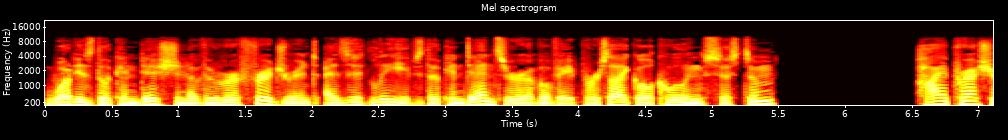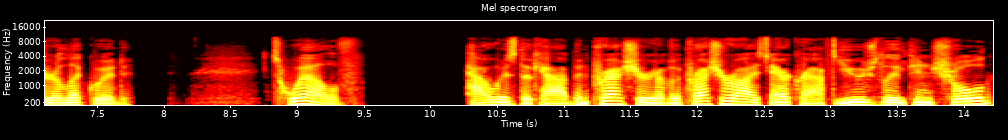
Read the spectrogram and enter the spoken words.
What is the condition of the refrigerant as it leaves the condenser of a vapor cycle cooling system? High pressure liquid. 12. How is the cabin pressure of a pressurized aircraft usually controlled?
